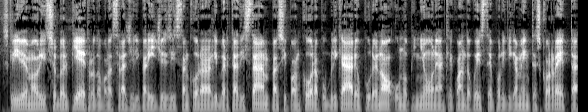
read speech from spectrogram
Scrive Maurizio Belpietro, dopo la strage di Parigi esiste ancora la libertà di stampa, si può ancora pubblicare oppure no un'opinione anche quando questa è politicamente scorretta.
